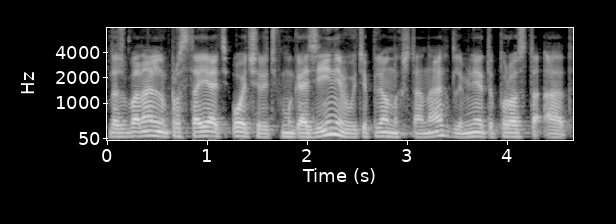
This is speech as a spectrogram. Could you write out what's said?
Даже банально простоять очередь в магазине в утепленных штанах, для меня это просто ад.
